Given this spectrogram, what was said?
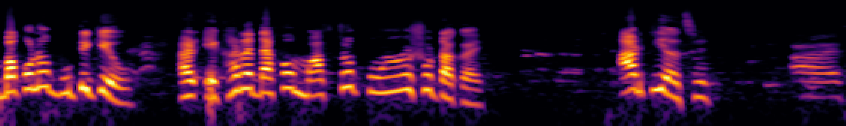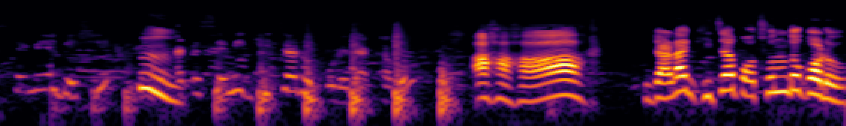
বা কোনো বুটিকেও আর এখানে দেখো মাত্র পনেরোশো টাকায়। আর কি আছে? বেশি। একটা সেমি ঘিচার উপরে দেখাবো। আহাহা! যারা ঘিচা পছন্দ করো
